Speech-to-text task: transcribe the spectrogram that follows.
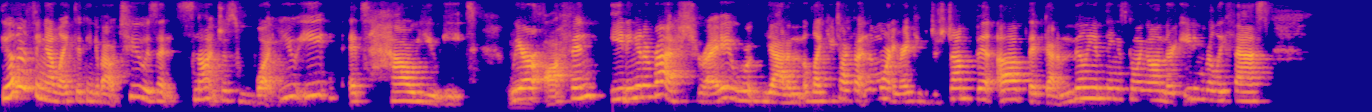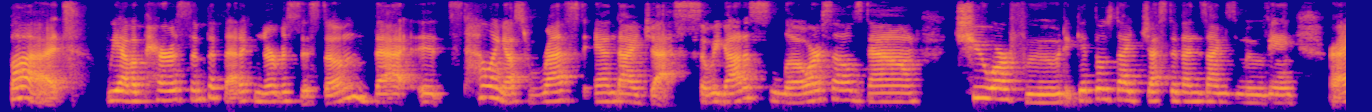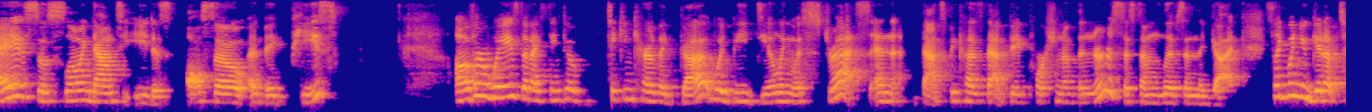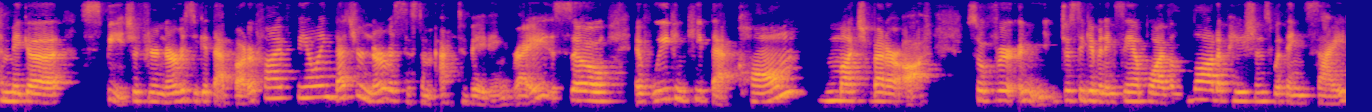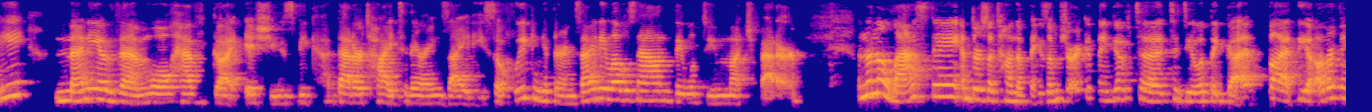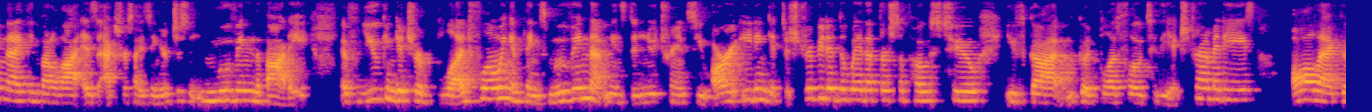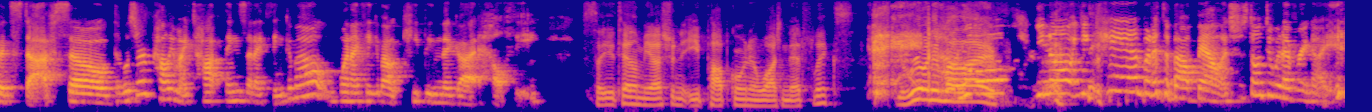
The other thing I like to think about too is that it's not just what you eat, it's how you eat. We are often eating in a rush, right? We're, yeah, like you talked about in the morning, right? People just jump it up, they've got a million things going on, they're eating really fast. But we have a parasympathetic nervous system that it's telling us rest and digest. So we got to slow ourselves down, chew our food, get those digestive enzymes moving, right? So slowing down to eat is also a big piece. Other ways that I think of taking care of the gut would be dealing with stress. And that's because that big portion of the nervous system lives in the gut. It's like when you get up to make a speech, if you're nervous, you get that butterfly feeling, that's your nervous system activating, right? So if we can keep that calm, much better off. So, for just to give an example, I have a lot of patients with anxiety. Many of them will have gut issues because, that are tied to their anxiety. So, if we can get their anxiety levels down, they will do much better. And then the last thing, and there's a ton of things I'm sure I could think of to, to deal with the gut, but the other thing that I think about a lot is exercising. You're just moving the body. If you can get your blood flowing and things moving, that means the nutrients you are eating get distributed the way that they're supposed to. You've got good blood flow to the extremities, all that good stuff. So those are probably my top things that I think about when I think about keeping the gut healthy. So you're telling me I shouldn't eat popcorn and watch Netflix? You're ruining my life. you know, you can, but it's about balance. Just don't do it every night.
